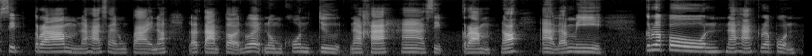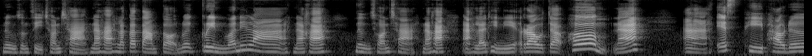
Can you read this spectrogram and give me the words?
80 กรัมนะคะ ใส่ลงไปเนาะแล้วตามต่อด้วยนมข้นจืดนะคะ 50 กรัมเนาะ อ่าแล้วมีเกลือป่นนะคะ เกลือป่น1ส่วน4ช้อนชานะคะ แล้วก็ตามต่อด้วยกลิ่นวานิลานะคะ 1 ช้อนชานะคะอะแล้วทีนี้เราจะเพิ่มนะอ่า SP powder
